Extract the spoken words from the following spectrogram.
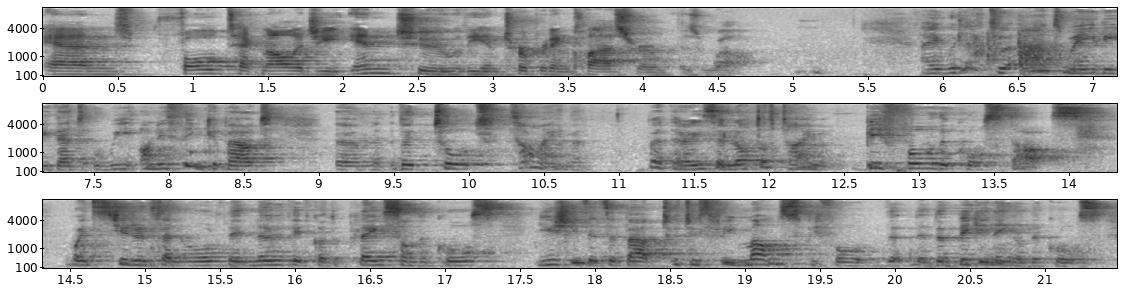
and fold technology into the interpreting classroom as well. I would like to add maybe that we only think about um, the taught time, but there is a lot of time before the course starts. When students enroll, they know they've got a place on the course. Usually, that's about two to three months before the, the, the beginning of the course.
